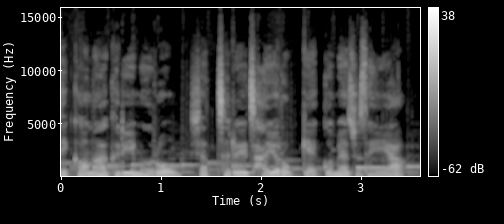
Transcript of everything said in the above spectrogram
스티커나 그림으로 셔츠를 자유롭게 꾸며주세요.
